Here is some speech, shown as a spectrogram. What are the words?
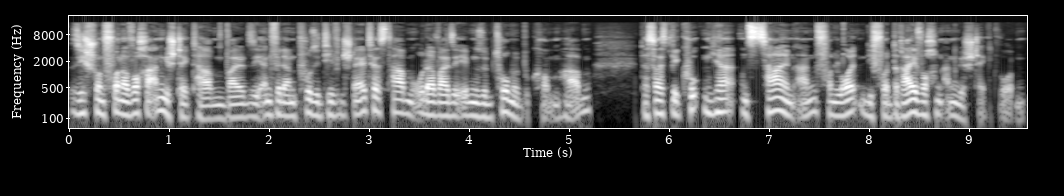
sich schon vor einer Woche angesteckt haben, weil sie entweder einen positiven Schnelltest haben oder weil sie eben Symptome bekommen haben. Das heißt, wir gucken hier uns Zahlen an von Leuten, die vor drei Wochen angesteckt wurden.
